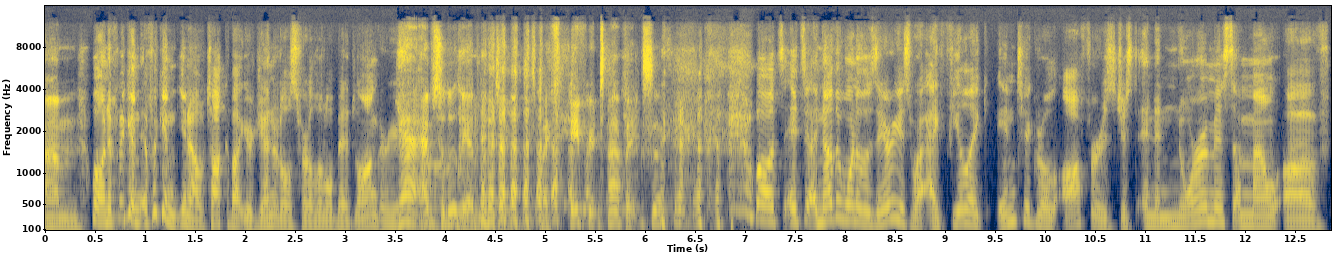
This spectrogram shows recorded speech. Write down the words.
Um, well, and if we can, if we can, you know, talk about your genitals for a little bit longer here. Yeah, absolutely. I'd love to. It's my favorite topic. So, well, it's it's another one of those areas where I feel like Integral offers just an enormous amount of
